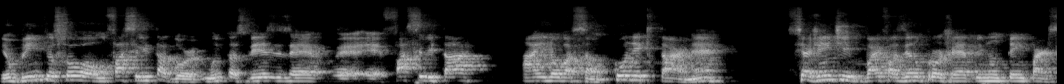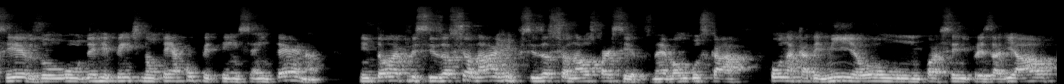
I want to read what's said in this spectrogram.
Eu brinco eu sou um facilitador. Muitas vezes é, é, é facilitar a inovação, conectar, né? Se a gente vai fazendo um projeto e não tem parceiros ou, ou, de repente não tem a competência interna, então é preciso acionar, a gente precisa acionar os parceiros, né? Vamos buscar ou na academia ou um parceiro empresarial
